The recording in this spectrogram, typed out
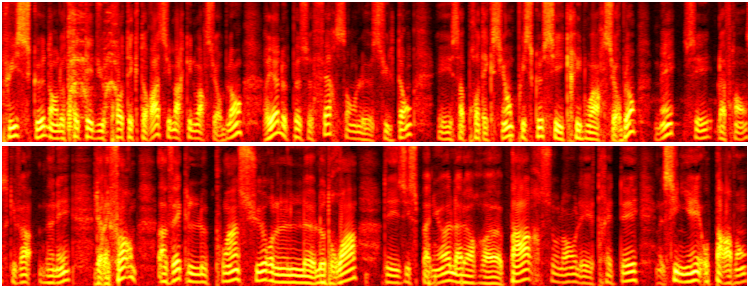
puisque dans le traité du protectorat, c'est marqué noir sur blanc, rien ne peut se faire sans le sultan et sa protection, puisque c'est écrit noir sur blanc, mais c'est la France qui va mener les réformes, avec le point sur le, droit des Espagnols à leur euh, part, selon les traités signés auparavant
